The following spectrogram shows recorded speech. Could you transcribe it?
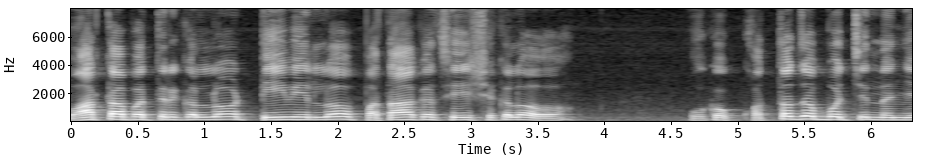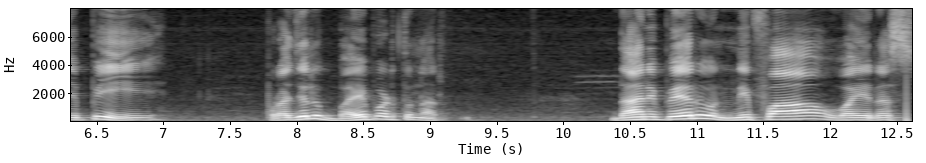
వార్తాపత్రికల్లో టీవీల్లో పతాక శీర్షికలో ఒక కొత్త జబ్బు వచ్చిందని చెప్పి ప్రజలు భయపడుతున్నారు. దాని పేరు నిఫా వైరస్.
